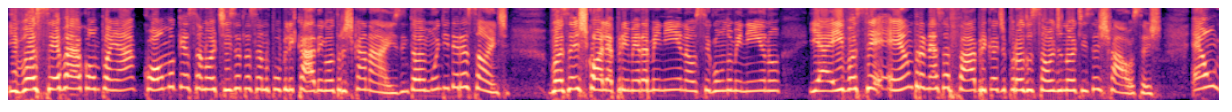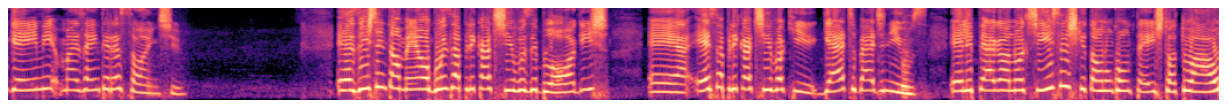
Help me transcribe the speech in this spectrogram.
E você vai acompanhar como que essa notícia está sendo publicada em outros canais. Então, é muito interessante. Você escolhe a primeira menina, o segundo menino, e aí você entra nessa fábrica de produção de notícias falsas. É um game, mas é interessante. Existem também alguns aplicativos e blogs é, esse aplicativo aqui, Get Bad News, ele pega notícias que estão no contexto atual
